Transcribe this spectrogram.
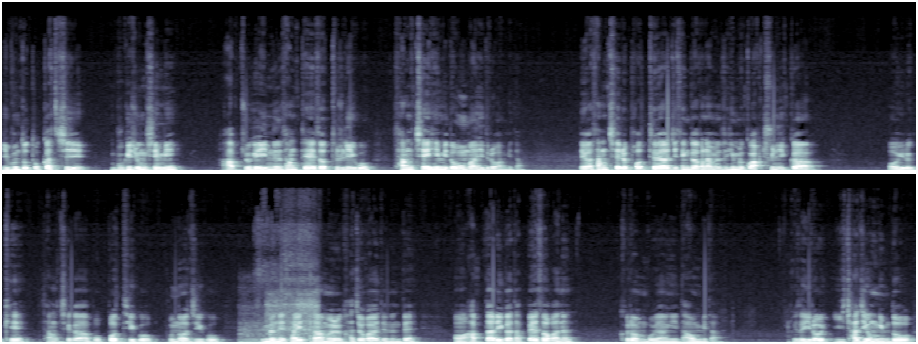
이분도 똑같이 무게중심이 앞쪽에 있는 상태에서 들리고 상체에 힘이 너무 많이 들어갑니다. 내가 상체를 버텨야지 생각을 하면서 힘을 꽉 주니까 어 이렇게 상체가 못 버티고 무너지고 수면의 타이트함을 가져가야 되는데 어 앞다리가 다 뺏어가는 그런 모양이 나옵니다. 그래서 이러, 이 차지용님도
